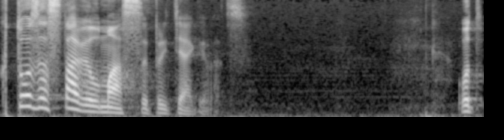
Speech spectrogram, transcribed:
Кто заставил массы притягиваться? Вот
